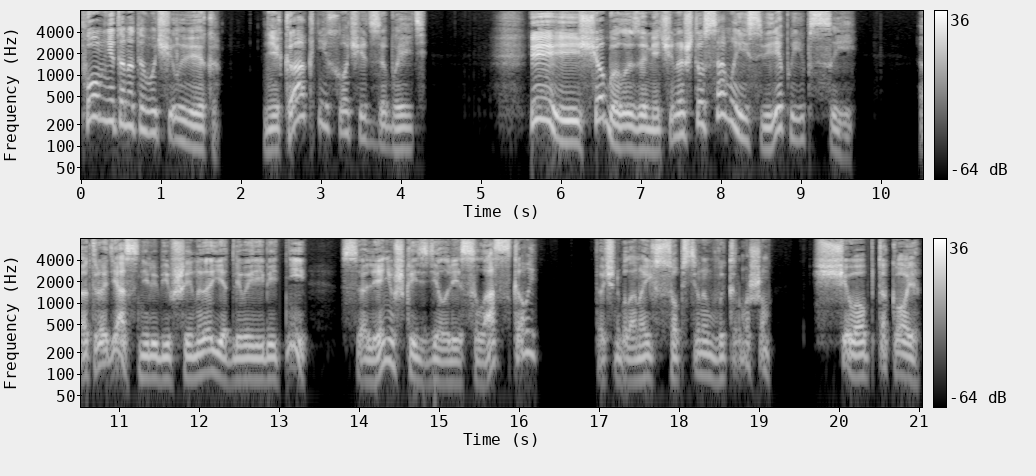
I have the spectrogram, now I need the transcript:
помнит она того человека, никак не хочет забыть. И еще было замечено, что самые свирепые псы, отродясь не любившие надоедливые ребятни, с оленюшкой сделались ласковой, точно была она их собственным выкормышем. С чего б такое?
